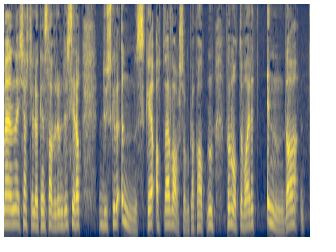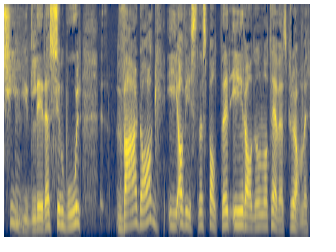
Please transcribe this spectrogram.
Men Kjersti Løken Stavrum, du sier at du skulle ønske at Vær varsom-plakaten på en måte var et enda tydeligere symbol hver dag i avisenes spalter, i radioen og TVs programmer.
